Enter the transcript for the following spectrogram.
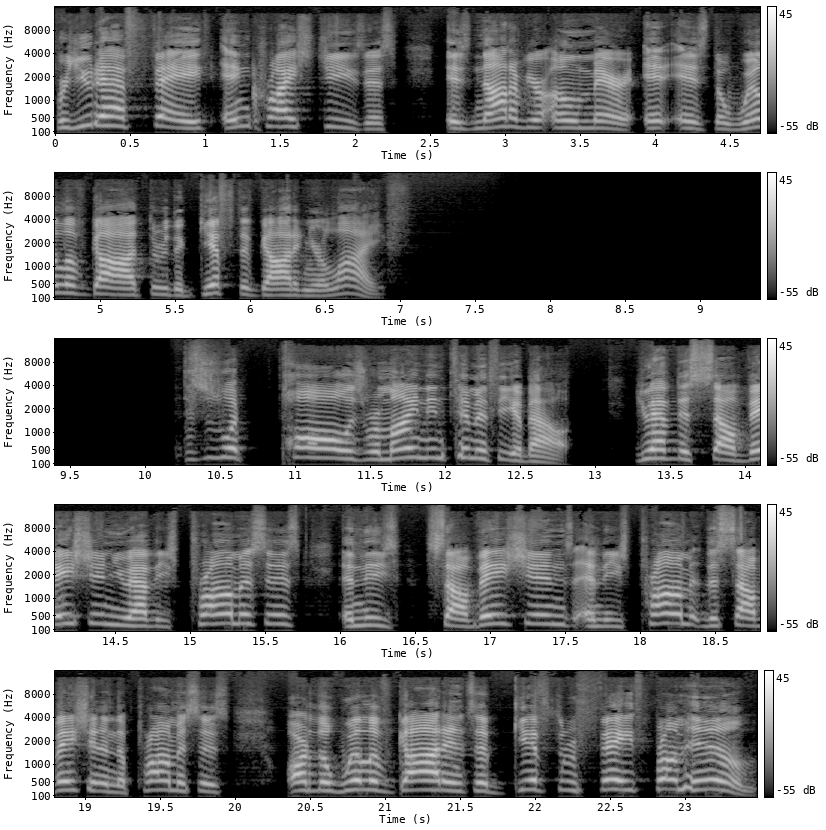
For you to have faith in Christ Jesus is not of your own merit, it is the will of God through the gift of God in your life. This is what Paul is reminding Timothy about. You have this salvation, you have these promises, and these salvations and these prom the salvation and the promises are the will of God, and it's a gift through faith from Him.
